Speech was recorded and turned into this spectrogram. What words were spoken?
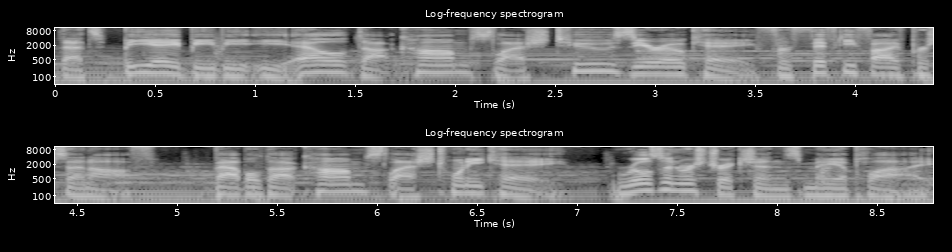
That's B-A-B-B-E-L dot com slash 20K for 55% off. Babbel.com slash 20K. Rules and restrictions may apply.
